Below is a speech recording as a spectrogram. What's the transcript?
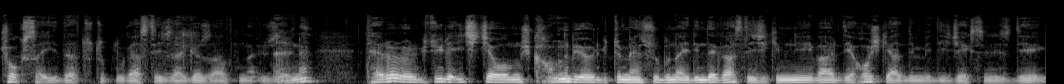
çok sayıda tutuklu gazeteciler gözaltına üzerine terör örgütüyle iç içe olmuş kanlı bir örgütün mensubuna elinde gazeteci kimliği var diye hoş geldin mi diyeceksiniz diye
